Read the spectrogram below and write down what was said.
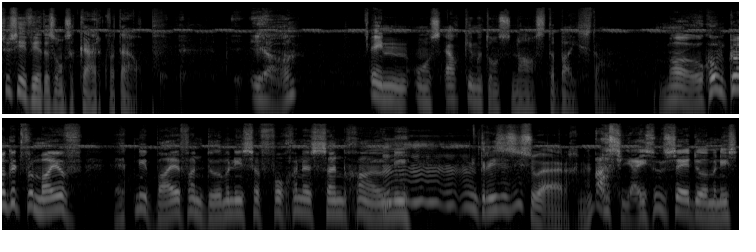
Soos jy weet, is ons 'n kerk wat help. Ja, En ons elkeen moet ons naaste bystaan. maar hoekom klink dit vir my of ek nie baie van Dominees se volgende sin gaan hou nie? Mm, Dries is nie so erg, né? As jy so sê, Dominees,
